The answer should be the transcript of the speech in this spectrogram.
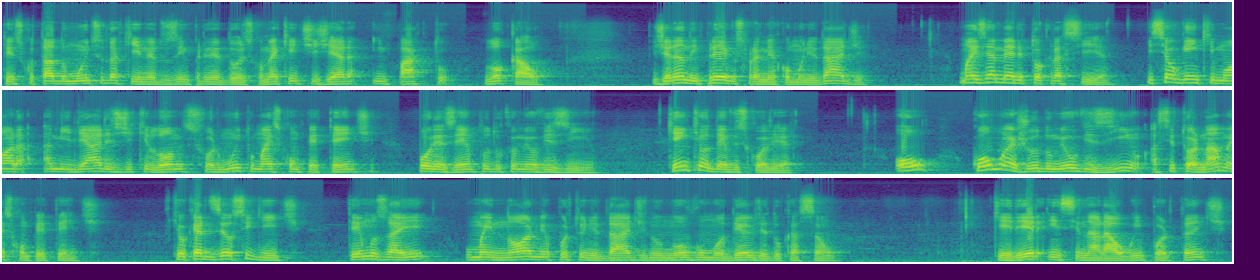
tem escutado muito isso daqui, né, dos empreendedores, como é que a gente gera impacto local? Gerando empregos para minha comunidade? Mas é a meritocracia. E se alguém que mora a milhares de quilômetros for muito mais competente, por exemplo, do que o meu vizinho? Quem que eu devo escolher? Ou como ajudo o meu vizinho a se tornar mais competente? O que eu quero dizer é o seguinte: temos aí uma enorme oportunidade no novo modelo de educação. Querer ensinar algo importante,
